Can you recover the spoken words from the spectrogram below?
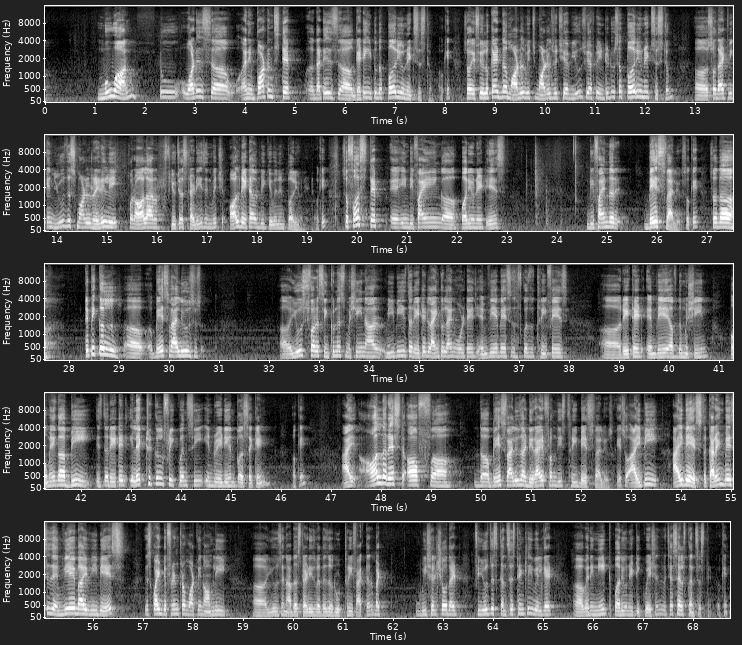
move on to what is uh, an important step uh, that is uh, getting into the per unit system. Okay. So, if you look at the model which models which we have used, we have to introduce a per unit system uh, so that we can use this model readily for all our future studies in which all data will be given in per unit. Okay. So, first step in defining uh, per unit is define the base values. Okay. So, the typical base values uh, used for a synchronous machine are VB is the rated line to line voltage, MVA base is of course, the 3 phase uh, rated MVA of the machine, omega b is the rated electrical frequency in radian per second. Okay. I all the rest of uh, the base values are derived from these three base values. Okay. So, IB I base the current base is MVA by V base is quite different from what we normally uh, use in other studies where there is a root 3 factor, but we shall show that if you use this consistently we will get uh, very neat per unit equations which are self consistent. Okay.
